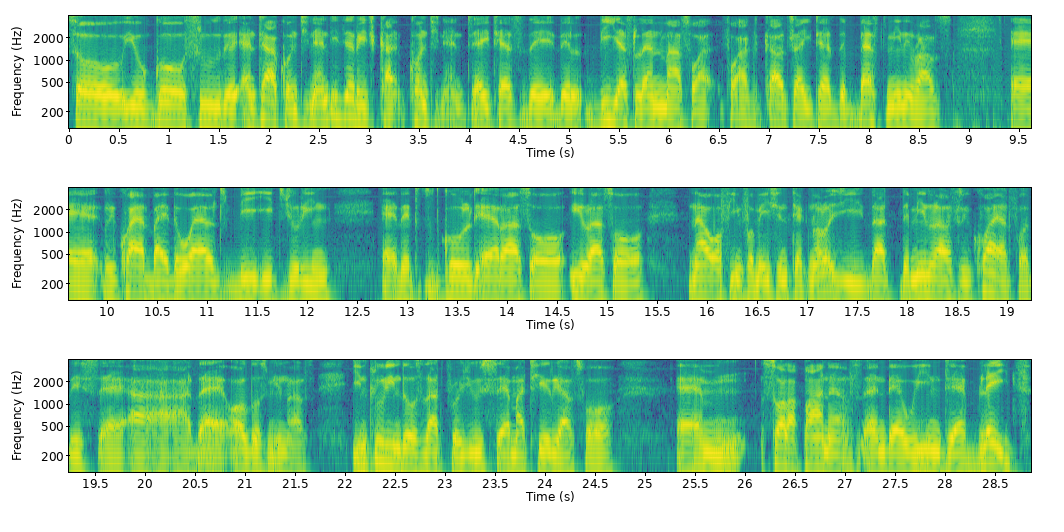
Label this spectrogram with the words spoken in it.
So you go through the entire continent. It's a rich co- continent. It has the, the biggest landmass for, for agriculture. It has the best minerals uh, required by the world, be it during uh, the gold eras or eras or now of information technology that the minerals required for this uh, are, are, there. All those minerals, including those that produce uh, materials for um, solar panels and uh, wind uh, blades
